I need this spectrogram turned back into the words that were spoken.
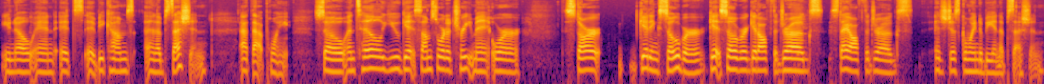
you know, and it's it becomes an obsession at that point. So until you get some sort of treatment or start getting sober, get sober, get off the drugs, stay off the drugs, it's just going to be an obsession.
